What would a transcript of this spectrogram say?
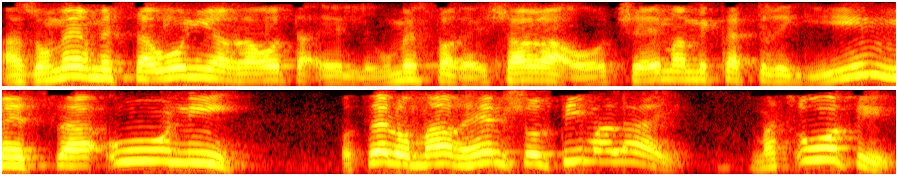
אז אומר, מצאוני הרעות האלה, הוא מפרש, הרעות שהם המקטרגים, מצאוני. רוצה לומר, הם שולטים עליי, מצאו אותי.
